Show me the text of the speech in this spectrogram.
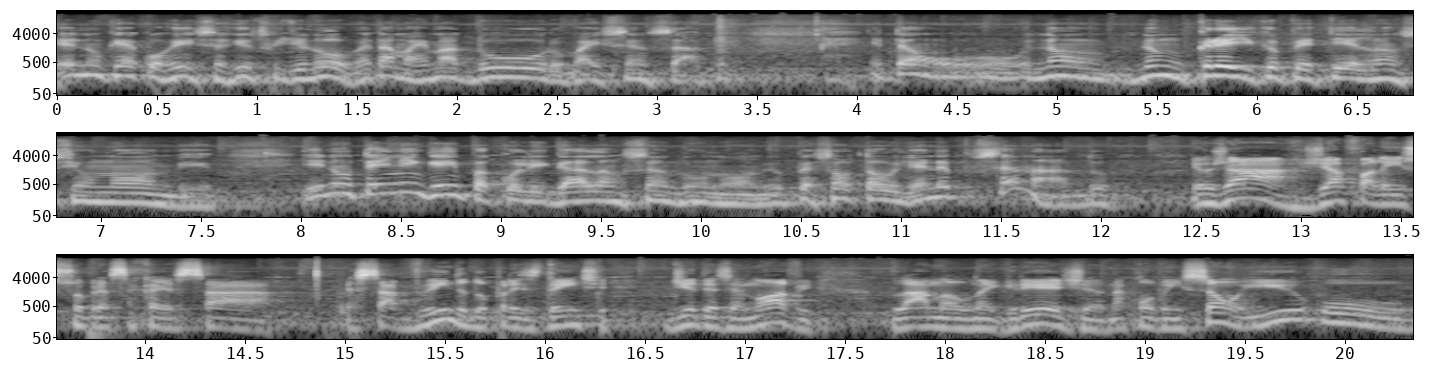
Ele não quer correr esse risco de novo, estar mais maduro, mais sensato. Então, não, não creio que o PT lance um nome. E não tem ninguém para coligar lançando um nome. O pessoal está olhando é para o Senado. Eu já, já falei sobre essa, essa, essa vinda do presidente dia 19, lá na, na igreja, na convenção, e o,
